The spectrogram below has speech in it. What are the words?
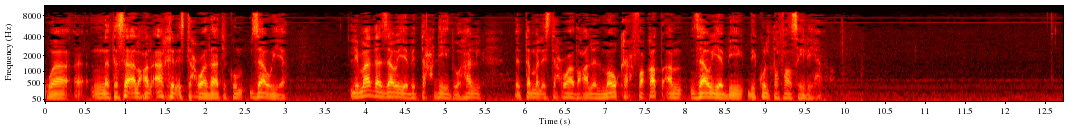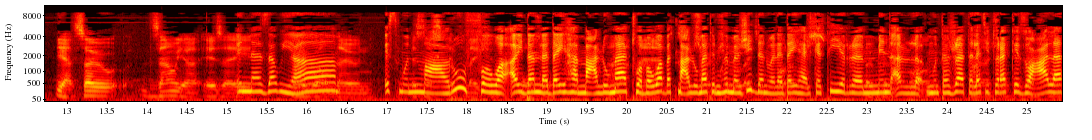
ونتساءل عن آخر استحواذاتكم زاوية. لماذا زاوية بالتحديد؟ وهل تم الاستحواذ على الموقع فقط أم زاوية بكل تفاصيلها؟ Yeah, so إن زاوية اسم معروف وأيضا لديها معلومات وبوابة معلومات مهمة جدا ولديها الكثير من المنتجات التي تركز على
